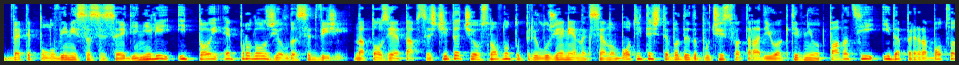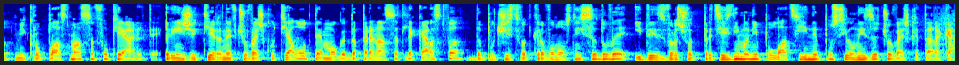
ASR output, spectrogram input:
двете половини са се съединили и той е продължил да се движи. На този етап се счита, че основното приложение на ксеноботите ще бъде да почистват радиоактивни отпадъци и да преработват микропластмаса в океаните. При инжектиране в човешко тяло те могат да пренасят лекарства, да почистват кръвоносни съдове и да извършват прецизни манипулации непосилни за човешката ръка.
